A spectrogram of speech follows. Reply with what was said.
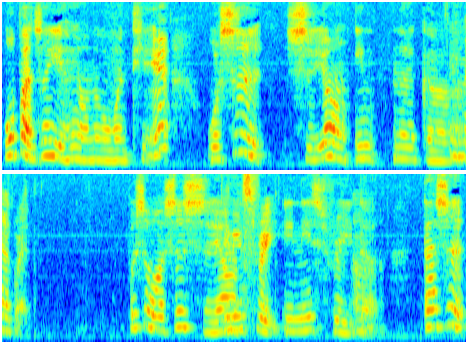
我本身也很有那个问题，因为我是。使用 in 那个不是，我是使用 Innisfree Innisfree 的，嗯，但是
